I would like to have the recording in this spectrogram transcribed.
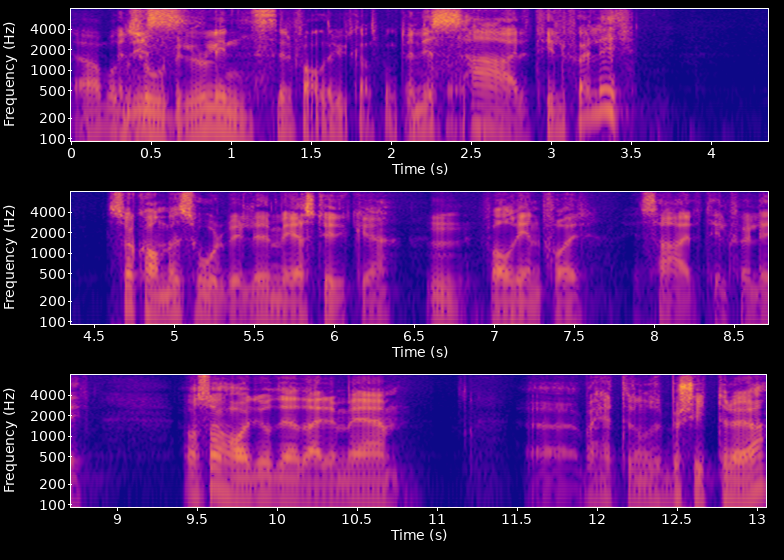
ja både Men de solbriller og linser faller i utgangspunktet. Men i særtilfeller så kan vel solbriller med styrke Mm. falle innenfor. I særtilfeller. Og så har du jo det der med uh, Hva heter det noe som beskytter øya?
